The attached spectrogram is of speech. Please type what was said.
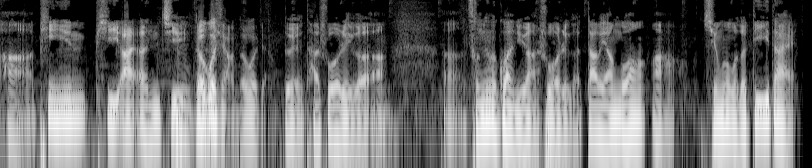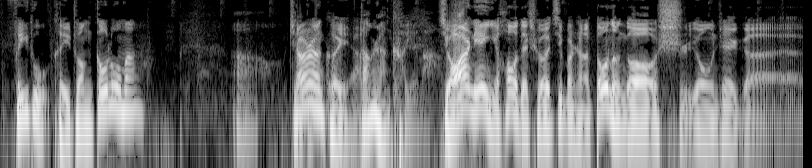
啊，拼音 P I N G，、嗯，得过奖，得过奖。对，他说这个啊，呃，曾经的冠军啊，说这个大卫阳光啊，请问我的第一代飞度可以装勾路吗？啊，当然可以啊，当然可以了。九二年以后的车基本上都能够使用这个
